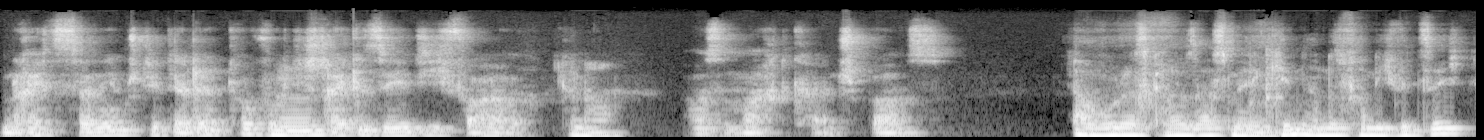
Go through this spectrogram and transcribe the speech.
und rechts daneben steht der Laptop, wo ich Mhm. die Strecke sehe, die ich fahre. Genau. Aber es macht keinen Spaß. Aber wo du das gerade sagst mit den Kindern, das fand ich witzig.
